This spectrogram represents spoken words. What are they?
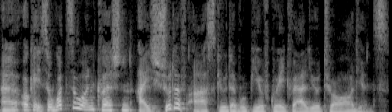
Uh, okay, so what's the one question I should have asked you that would be of great value to our audience?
